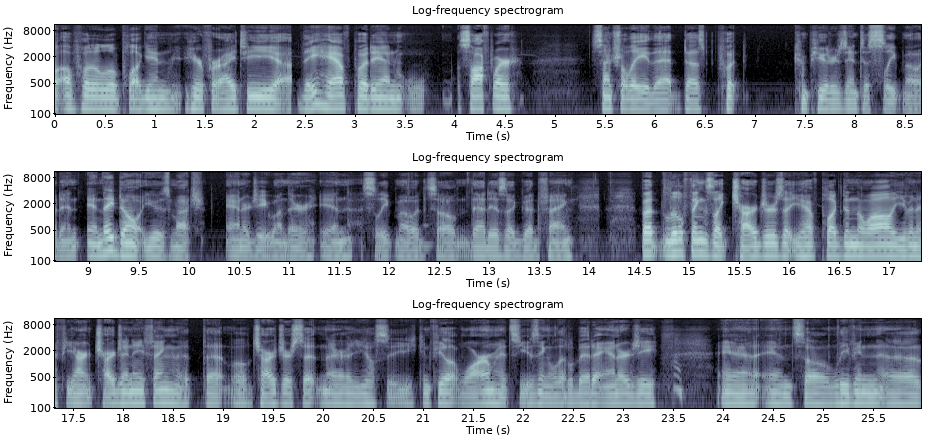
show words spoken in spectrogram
I'll, I'll, put a little plug in here for IT. Uh, they have put in software centrally that does put computers into sleep mode, and, and they don't use much energy when they're in sleep mode. So that is a good thing. But little things like chargers that you have plugged in the wall, even if you aren't charging anything, that, that little charger sitting there, you'll see you can feel it warm. It's using a little bit of energy, and and so leaving uh,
